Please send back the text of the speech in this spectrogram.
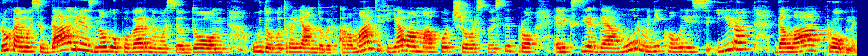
рухаємося далі. Знову повернемося до удово-трояндових ароматів. Я вам хочу розповісти про еліксір де Амур. Мені колись Іра дала пробник.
